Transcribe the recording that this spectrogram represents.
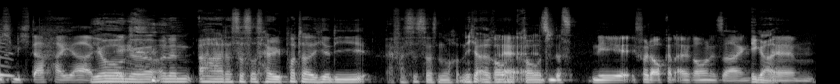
ich mich da verjagt. Junge, und dann, ah, das ist aus Harry Potter hier die, äh, was ist das noch? Nicht Äh, Alraunkraut. sind das, nee, ich wollte auch gerade Alraune sagen. Egal. Ähm,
